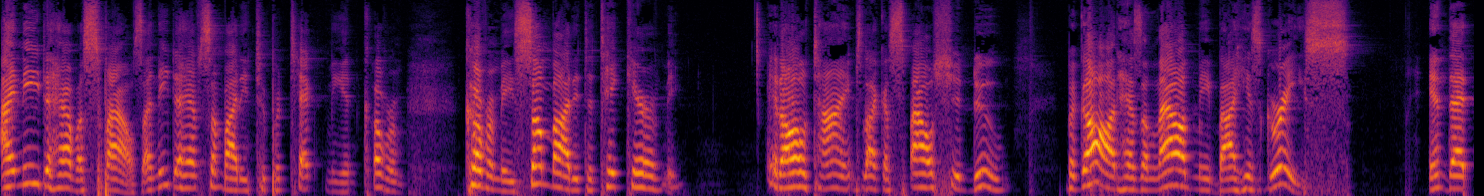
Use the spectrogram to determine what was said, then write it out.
I need to have a spouse. I need to have somebody to protect me and cover cover me, somebody to take care of me at all times like a spouse should do. But God has allowed me by his grace and that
